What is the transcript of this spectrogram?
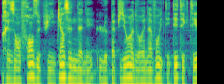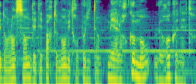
Présent en France depuis une quinzaine d'années, le papillon a dorénavant été détecté dans l'ensemble des départements métropolitains. Mais alors comment le reconnaître?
